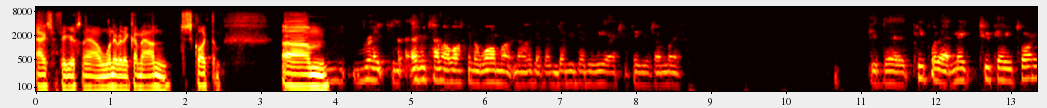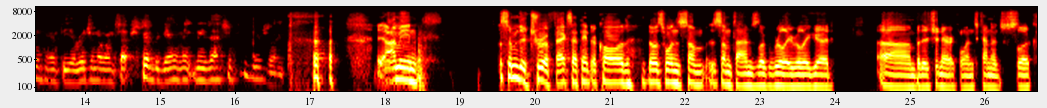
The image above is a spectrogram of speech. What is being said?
action figures now whenever they come out and just collect them. Um, right, because every time I walk into Walmart and I look at them WWE action figures, I'm like, did the people that make 2K20 at the original inception of the game make these action figures? Like, I mean, some of their true effects, I think they're called. Those ones some sometimes look really, really good, um, but the generic ones kind of just look,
